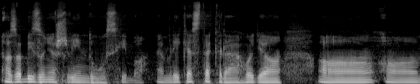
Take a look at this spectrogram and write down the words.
az a bizonyos Windows hiba. Emlékeztek rá, hogy a, a, a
